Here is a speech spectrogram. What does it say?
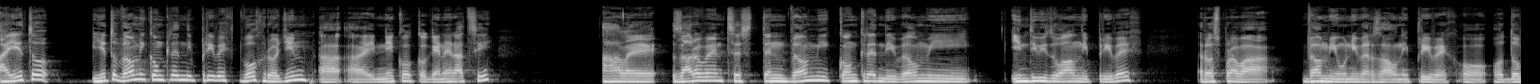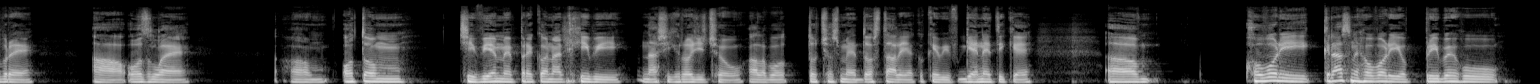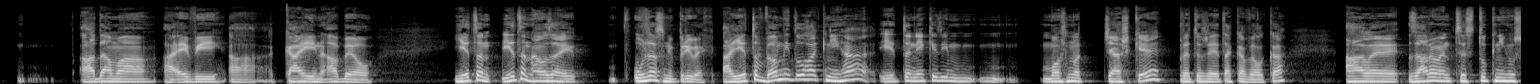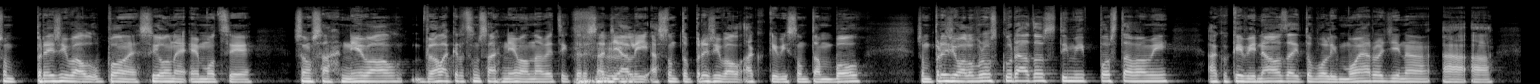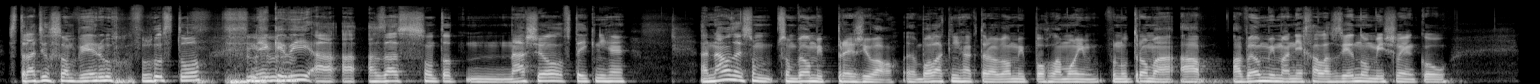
A je to, je to veľmi konkrétny príbeh dvoch rodín a aj niekoľko generácií ale zároveň cez ten veľmi konkrétny, veľmi individuálny príbeh rozpráva veľmi univerzálny príbeh o, o dobré a o zlé, um, o tom, či vieme prekonať chyby našich rodičov alebo to, čo sme dostali ako keby v genetike. Um, hovorí, krásne hovorí o príbehu Adama a Evy a Kain, Abel, je to, je to naozaj úžasný príbeh. A je to veľmi dlhá kniha, je to niekedy možno ťažké, pretože je taká veľká, ale zároveň cez tú knihu som prežíval úplne silné emócie, som sa hneval, veľakrát som sa hneval na veci, ktoré sa diali a som to prežíval, ako keby som tam bol. Som prežíval obrovskú radosť s tými postavami, ako keby naozaj to boli moja rodina a, a stratil som vieru v ľudstvo niekedy a, a, a zase som to našiel v tej knihe. A naozaj som, som veľmi prežíval. Bola kniha, ktorá veľmi pohla môjim vnútrom a, a, a veľmi ma nechala s jednou myšlienkou,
